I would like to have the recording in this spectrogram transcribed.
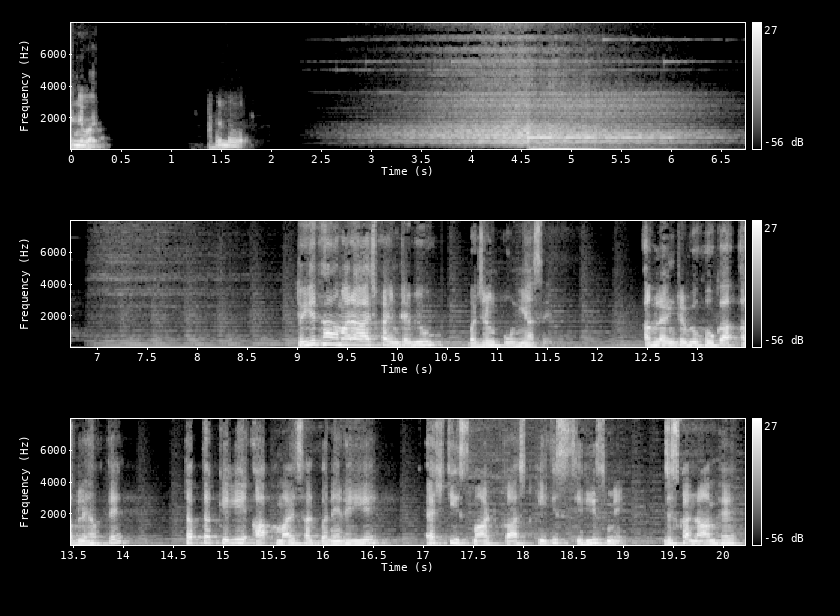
धन्यवाद। धन्यवाद। तो ये था हमारा आज का इंटरव्यू बजरंग पूनिया से। अगला इंटरव्यू होगा अगले हफ़्ते। तब तक के लिए आप हमारे साथ बने रहिए एच टी स्मार्ट कास्ट की इस सीरीज़ में। जिसका नाम है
